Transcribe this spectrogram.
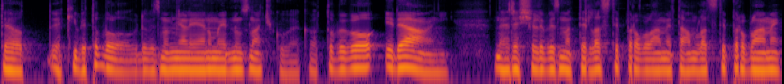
tyjo, jaký by to bylo, kdyby jsme měli jenom jednu značku. Jako, to by bylo ideální. Neřešili bychom tyhle ty problémy, tamhle ty problémy.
